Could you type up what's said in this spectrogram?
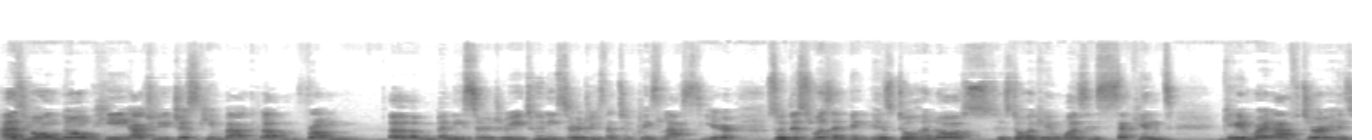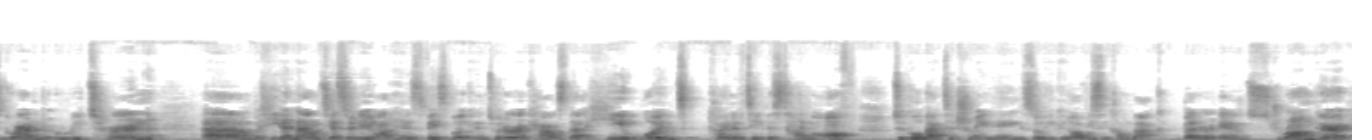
As you all know, he actually just came back um, from um, a knee surgery, two knee surgeries that took place last year. So this was, I think, his Doha loss, his Doha game was his second game right after his grand return. Um, but he announced yesterday on his Facebook and Twitter accounts that he would kind of take this time off to go back to training so he could obviously come back better and stronger.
